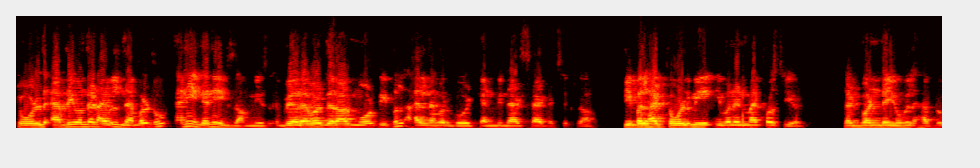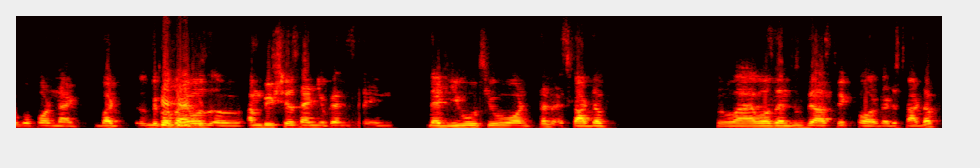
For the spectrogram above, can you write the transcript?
told everyone that I will never do any any exam. Wherever there are more people, I'll never go. It can be NET, SAT, etc. People had told me even in my first year that one day you will have to go for NET. But because I was uh, ambitious and you can say in that youth, you want a startup. So I was enthusiastic for that startup.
